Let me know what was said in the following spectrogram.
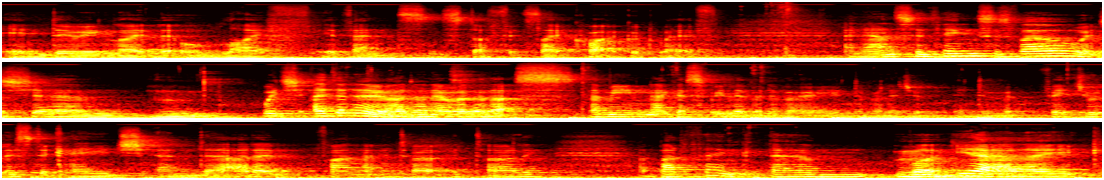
in doing like little life events and stuff, it's like quite a good way of announcing things as well, which um, Mm. which I don't know. I don't know whether that's. I mean, I guess we live in a very individual, individualistic age, and uh, I don't find that enti- entirely a bad thing. Um, But Mm. yeah, like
